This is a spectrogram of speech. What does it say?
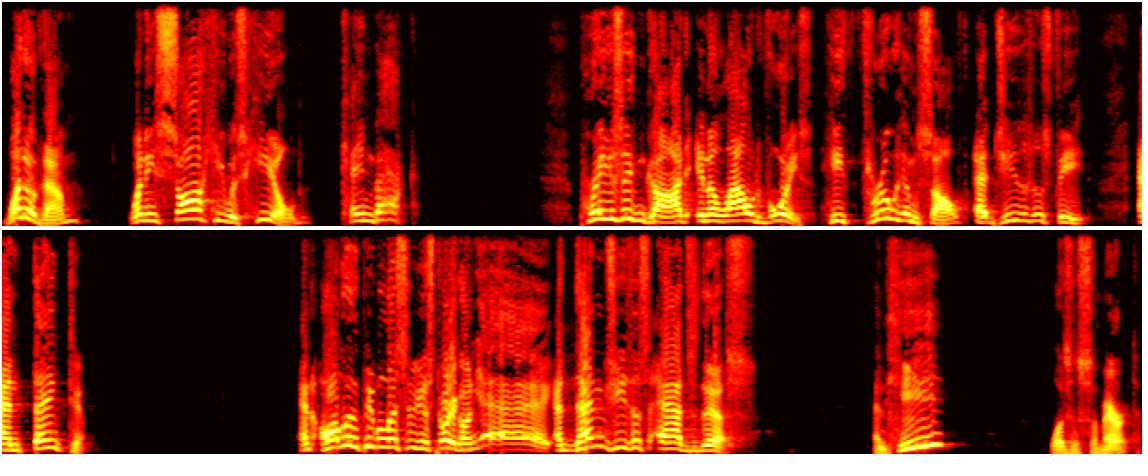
One of them, when he saw he was healed, came back. Praising God in a loud voice, he threw himself at Jesus' feet and thanked him. And all of the people listening to the story going, Yay! And then Jesus adds this. And he was a Samaritan.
